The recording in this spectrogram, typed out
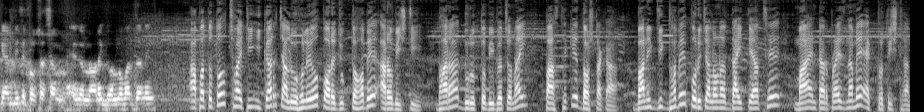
ক্যাব দিছে প্রশাসন এজন্য অনেক ধন্যবাদ জানাই। আপাতত ছয়টি ইকার চালু হলেও পরে যুক্ত হবে আরও বিশটি। ভাড়া দূরত্ব বিবেচনায় পাঁচ থেকে দশ টাকা। বাণিজ্যিকভাবে পরিচালনার দায়িত্বে আছে মা এন্টারপ্রাইজ নামে এক প্রতিষ্ঠান।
